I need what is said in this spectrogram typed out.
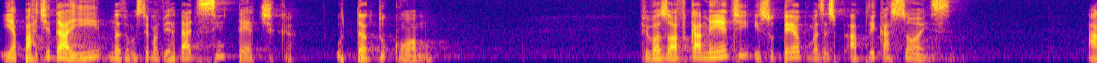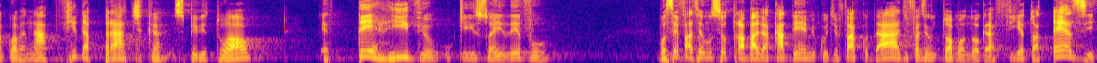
e a partir daí nós vamos ter uma verdade sintética o tanto como. Filosoficamente, isso tem algumas aplicações. Agora, na vida prática espiritual, é terrível o que isso aí levou. Você fazendo o seu trabalho acadêmico de faculdade, fazendo tua monografia, tua tese,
